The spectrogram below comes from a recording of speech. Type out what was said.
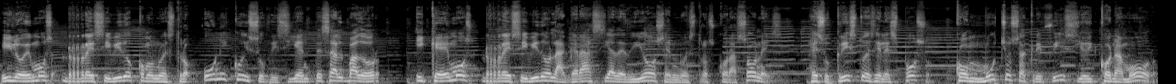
y lo hemos recibido como nuestro único y suficiente Salvador y que hemos recibido la gracia de Dios en nuestros corazones. Jesucristo es el esposo. Con mucho sacrificio y con amor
